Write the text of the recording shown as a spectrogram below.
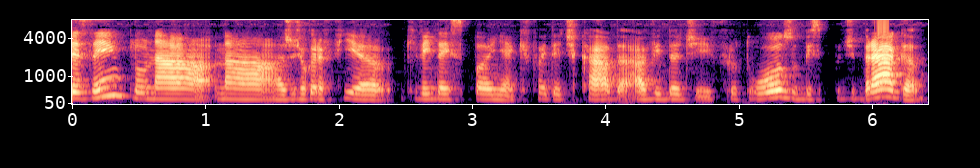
exemplo, na, na geografia que vem da Espanha, que foi dedicada à vida de Frutuoso, bispo de Braga,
